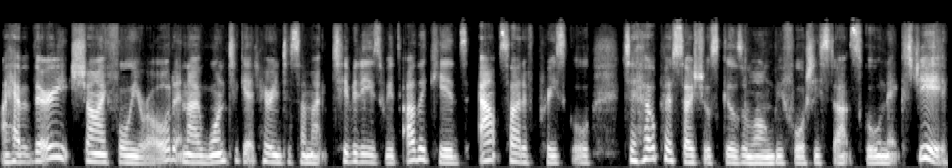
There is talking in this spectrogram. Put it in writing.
I have a very shy four year old and I want to get her into some activities with other kids outside of preschool to help her social skills along before she starts school next year.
